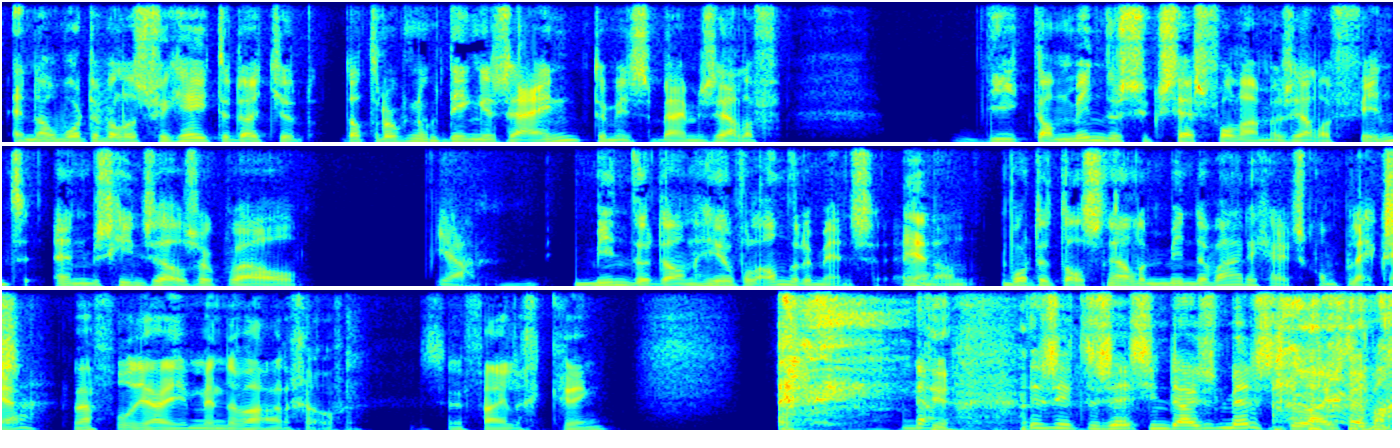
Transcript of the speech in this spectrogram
En dan wordt er wel eens vergeten dat, je, dat er ook nog dingen zijn, tenminste bij mezelf, die ik dan minder succesvol aan mezelf vind. En misschien zelfs ook wel ja, minder dan heel veel andere mensen. En Ja? dan wordt het al snel een minderwaardigheidscomplex. ja? Waar voel jij je minderwaardig over? Het is een veilige kring. Ja. Er zitten 16.000 mensen te luisteren. man.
